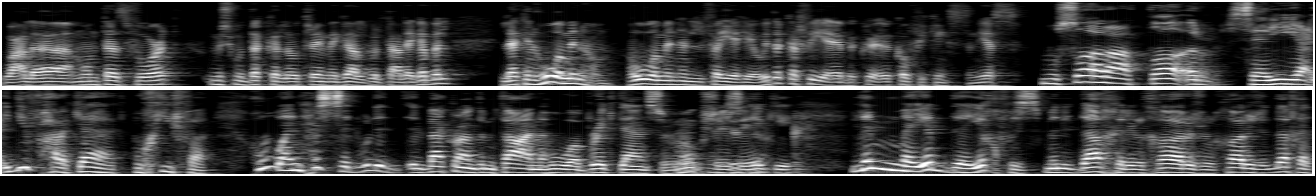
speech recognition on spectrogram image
وعلى مونتيز فورد مش متذكر لو تري ميغال قلت عليه قبل لكن هو منهم هو من الفئه هي ويذكر فيه بكوفي كينغستون yes. مصارع طائر سريع يضيف حركات مخيفة. هو نحس الولد ال background بتاعه انه هو break dancer أو شيء زي. هيك. لما يبدأ يقفز من الداخل للخارج والخارج للداخل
